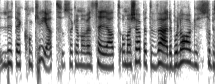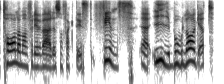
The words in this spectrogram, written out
lite konkret så kan man väl säga att om man köper ett värdebolag så betalar man för det värde som faktiskt finns eh, i bolaget.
